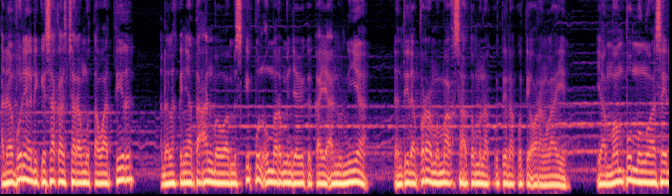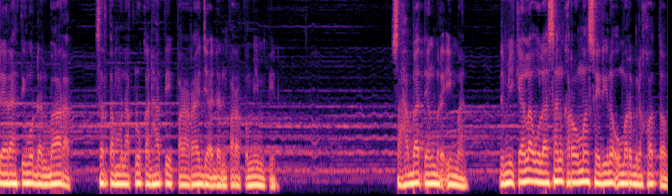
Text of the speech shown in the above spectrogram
Adapun yang dikisahkan secara mutawatir adalah kenyataan bahwa meskipun Umar menjauhi kekayaan dunia dan tidak pernah memaksa atau menakuti-nakuti orang lain, ia mampu menguasai daerah timur dan barat serta menaklukkan hati para raja dan para pemimpin. Sahabat yang beriman, demikianlah ulasan karomah Sayyidina Umar bin Khattab.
